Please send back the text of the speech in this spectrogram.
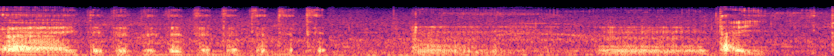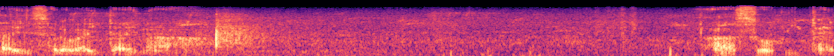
えー、痛い痛い痛い痛い痛い痛い痛いうんうん痛い痛いそれは痛いな。あすごく痛い。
